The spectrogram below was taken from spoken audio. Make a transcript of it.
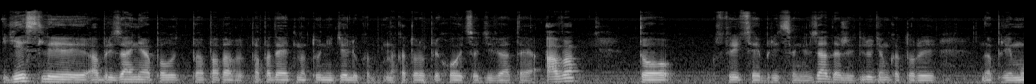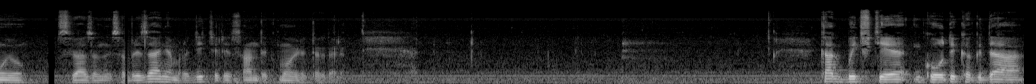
Если обрезание попадает на ту неделю, на которую приходится 9 ава, то стричься и бриться нельзя, даже людям, которые напрямую связаны с обрезанием, родители, сандык, мой и так далее. Как быть в те годы, когда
